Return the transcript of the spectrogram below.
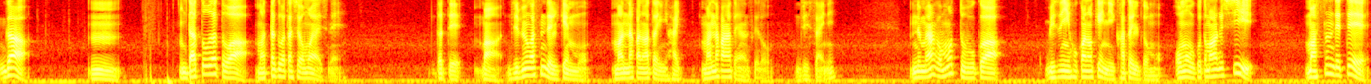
が、うん、妥当だとは全く私は思わないですね。だって、まあ、自分が住んでる県も真ん中のあたりに入っ、真ん中のあたりなんですけど、実際ね。でもなんかもっと僕は別に他の県に勝てると思う思うこともあるし、まあ住んでて、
